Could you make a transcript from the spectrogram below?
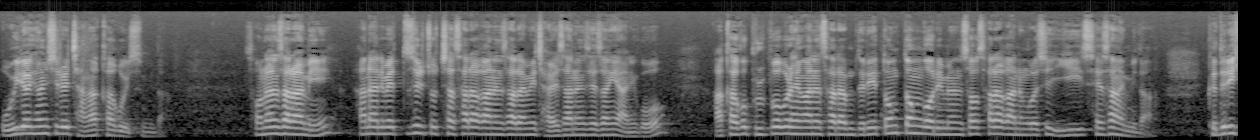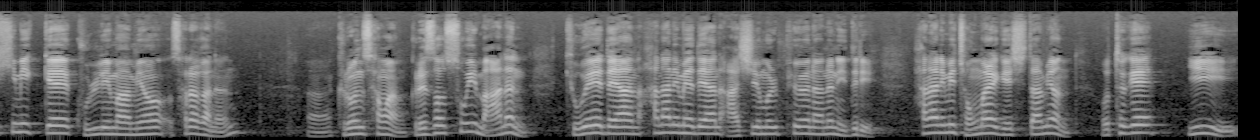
오히려 현실을 장악하고 있습니다. 선한 사람이 하나님의 뜻을 쫓아 살아가는 사람이 잘 사는 세상이 아니고 악하고 불법을 행하는 사람들이 떵떵거리면서 살아가는 것이 이 세상입니다. 그들이 힘있게 군림하며 살아가는 어, 그런 상황. 그래서 소위 많은 교회에 대한 하나님에 대한 아쉬움을 표현하는 이들이 하나님이 정말 계시다면 어떻게 이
